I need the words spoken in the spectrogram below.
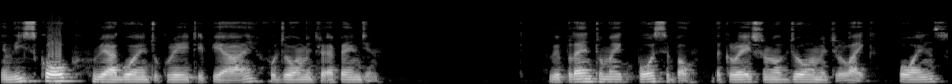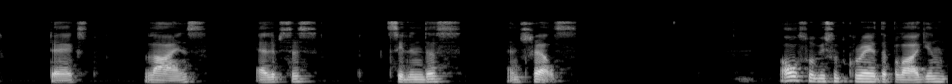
In this scope, we are going to create API for geometry appending. We plan to make possible the creation of geometry like points, text, lines, ellipses, cylinders, and shells. Also, we should create the plugin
